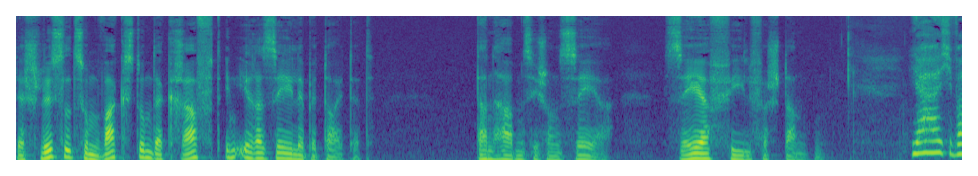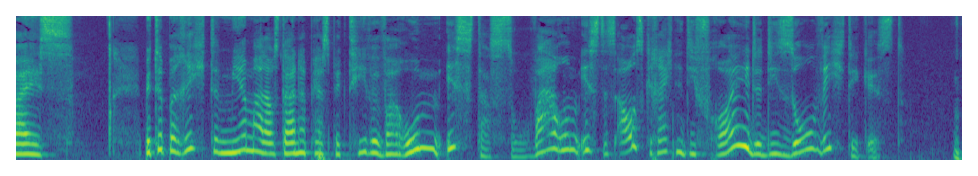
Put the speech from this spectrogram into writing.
der Schlüssel zum Wachstum der Kraft in ihrer Seele bedeutet, dann haben sie schon sehr, sehr viel verstanden. Ja, ich weiß. Bitte berichte mir mal aus deiner Perspektive, warum ist das so? Warum ist es ausgerechnet die Freude, die so wichtig ist?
